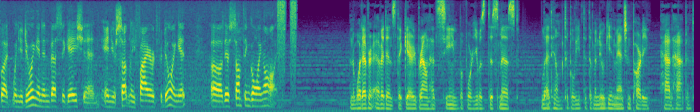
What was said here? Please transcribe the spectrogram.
But when you're doing an investigation and you're suddenly fired for doing it, uh, there's something going on. And whatever evidence that Gary Brown had seen before he was dismissed led him to believe that the Manoogian Mansion party had happened.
